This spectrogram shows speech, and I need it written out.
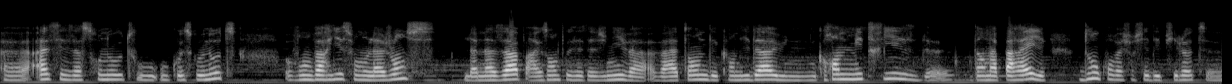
à ces astronautes ou cosmonautes vont varier selon l'agence la NASA, par exemple, aux États-Unis, va, attendre des candidats une grande maîtrise d'un appareil, donc on va chercher des pilotes euh,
